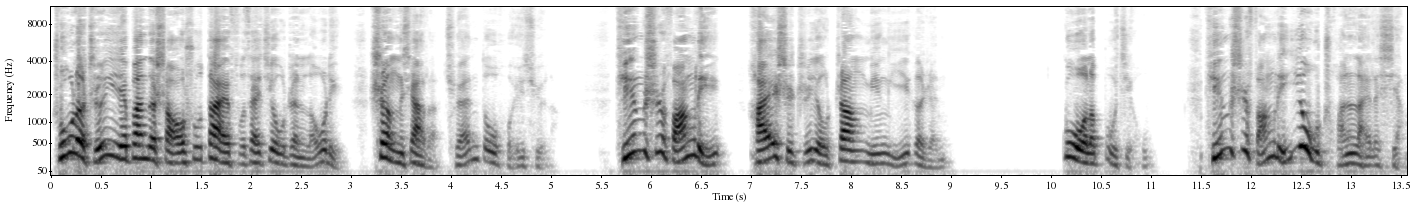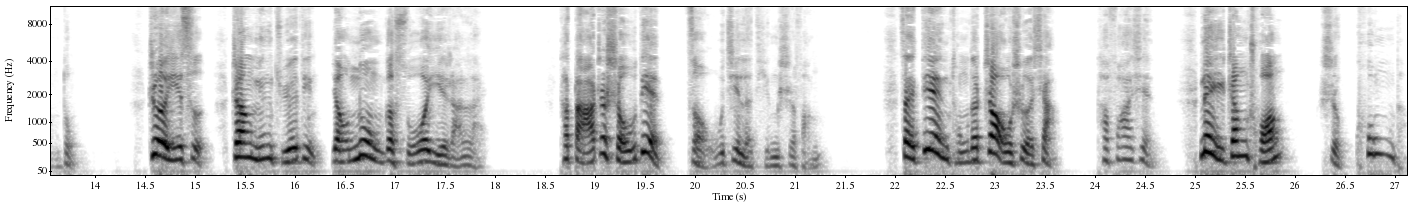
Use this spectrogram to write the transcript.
除了值夜班的少数大夫在就诊楼里，剩下的全都回去了。停尸房里还是只有张明一个人。过了不久，停尸房里又传来了响动。这一次，张明决定要弄个所以然来。他打着手电走进了停尸房，在电筒的照射下，他发现那张床是空的。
